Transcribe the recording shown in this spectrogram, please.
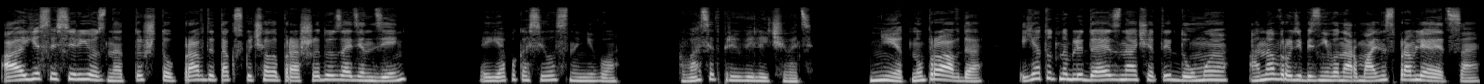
а если серьезно, ты что, правда так скучала по Рашиду за один день?» Я покосилась на него. «Хватит преувеличивать». «Нет, ну правда. Я тут наблюдаю, значит, и думаю, она вроде без него нормально справляется».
